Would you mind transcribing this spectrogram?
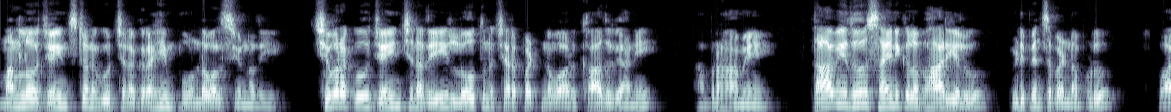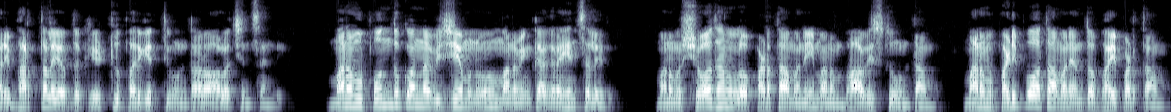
మనలో జయించటను గూర్చిన గ్రహింపు ఉండవలసి ఉన్నది. చివరకు జయించినది లోతును చెరపట్టిన వారు కాదు గాని అబ్రహామే. దావీదు సైనికుల భార్యలు విడిపించబడినప్పుడు వారి భర్తల యొద్దకు ఎట్లు పరిగెత్తి ఉంటారో ఆలోచించండి. మనము పొందుకొన్న విజయమును మనం ఇంకా గ్రహించలేదు. మనము శోధనలో పడతామని మనం భావిస్తూ ఉంటాము. మనము పడిపోతామని ఎంతో భయపడతాము.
